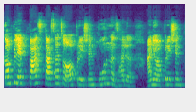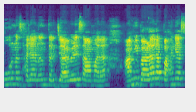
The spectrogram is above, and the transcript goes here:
कंप्लेट पाच तासाचं ऑपरेशन पूर्ण झालं. आणि ऑपरेशन पूर्ण झाल्यानंतर ज्यावेळेस आम्हाला आम्ही बाळाला पाहण्यास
